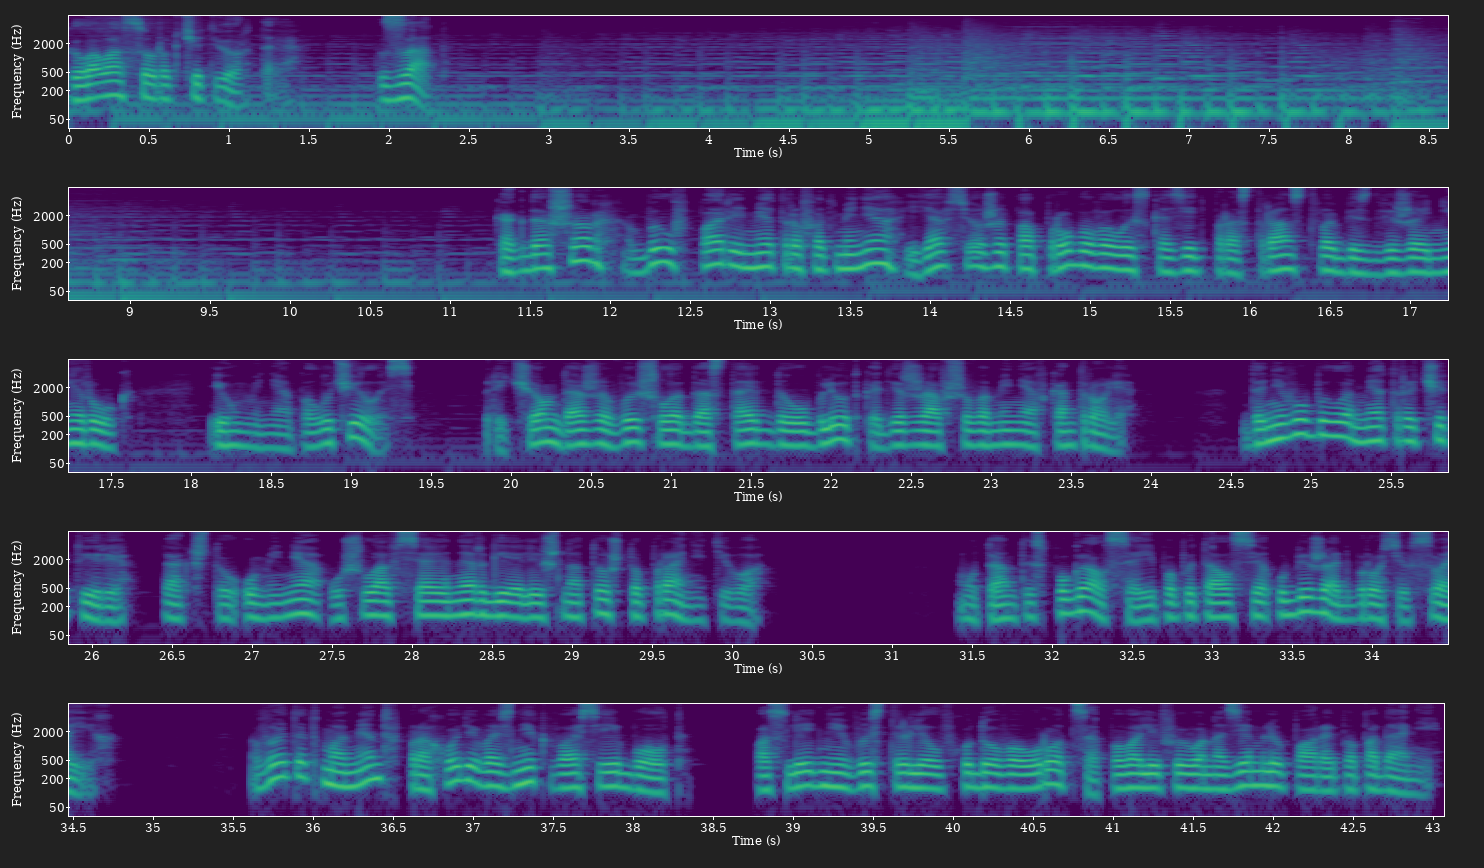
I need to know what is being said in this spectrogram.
Глава 44. Зад. Когда шар был в паре метров от меня, я все же попробовал исказить пространство без движений рук, и у меня получилось. Причем даже вышло достать до ублюдка, державшего меня в контроле. До него было метра четыре, так что у меня ушла вся энергия лишь на то, чтобы ранить его. Мутант испугался и попытался убежать, бросив своих. В этот момент в проходе возник Вася и Болт. Последний выстрелил в худого уродца, повалив его на землю парой попаданий.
